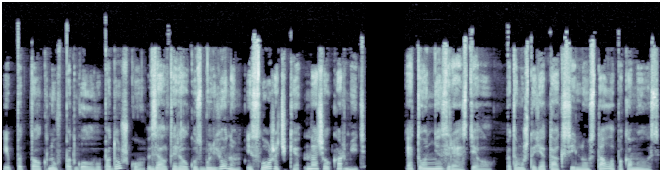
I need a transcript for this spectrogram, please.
и, подтолкнув под голову подушку, взял тарелку с бульоном и с ложечки начал кормить. Это он не зря сделал потому что я так сильно устала, пока мылась,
